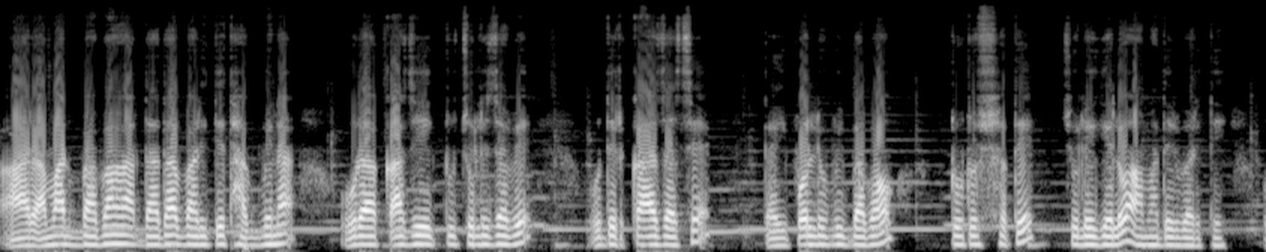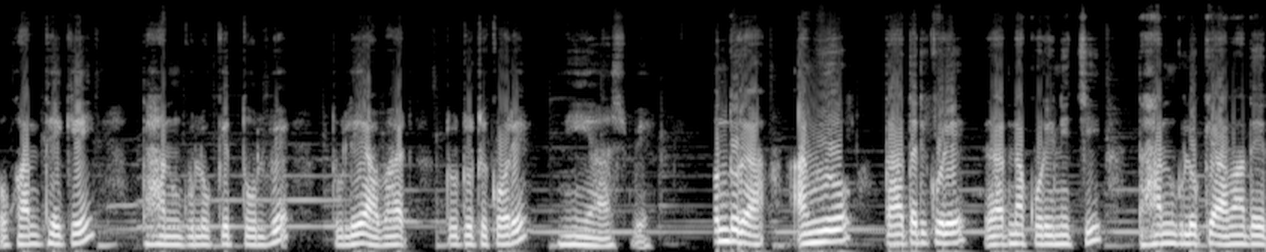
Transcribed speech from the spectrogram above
আর আমার বাবা, দাদা বাড়িতে থাকবে না। ওরা কাজে একটু চলে যাবে। ওদের কাজ আছে। তাই পল্লবীর বাবাও টোটোর সাথে চলে গেল আমাদের বাড়িতে। ওখান থেকেই ধানগুলোকে তুলবে। তুলে আবার টোটোতে করে নিয়ে আসবে। বন্ধুরা, আমিও তাড়াতাড়ি করে রান্না করে নিচ্ছি। ধানগুলোকে আমাদের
